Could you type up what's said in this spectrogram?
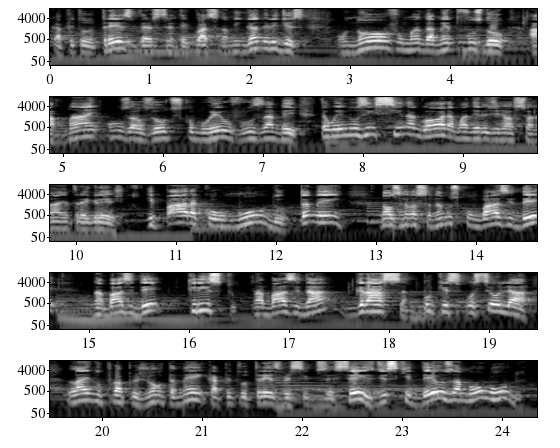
capítulo 13, verso 34, se não me engano, ele diz: Um novo mandamento vos dou, amai uns aos outros como eu vos amei. Então ele nos ensina agora a maneira de relacionar entre a igreja. E para com o mundo também, nós relacionamos com base de, na base de Cristo, na base da graça. Porque se você olhar lá no próprio João também, capítulo 3, versículo 16, diz que Deus amou o mundo.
